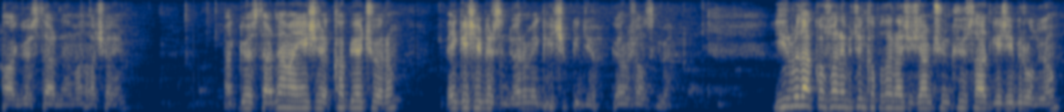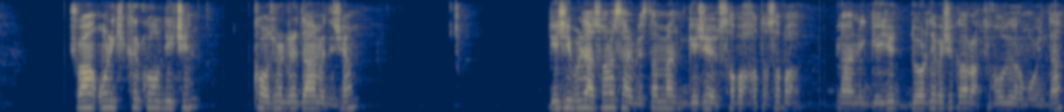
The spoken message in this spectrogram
Ha gösterdi hemen açayım. Bak gösterdi hemen yeşil kapıyı açıyorum. Ve geçebilirsin diyorum ve geçip gidiyor. Görmüş olduğunuz gibi. 20 dakika sonra bütün kapıları açacağım çünkü saat gece 1 oluyor. Şu an 12.40 olduğu için kontrollere devam edeceğim. Gece 1'den sonra serbest. Ama ben gece sabah hatta sabah yani gece 4'e 5'e kadar aktif oluyorum oyunda.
